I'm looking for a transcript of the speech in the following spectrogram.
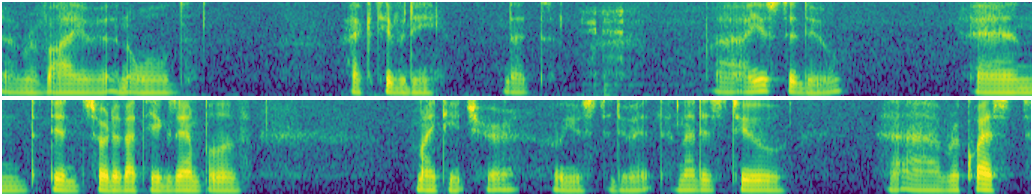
uh, revive an old activity that uh, I used to do and did sort of at the example of my teacher who used to do it, and that is to uh, request.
